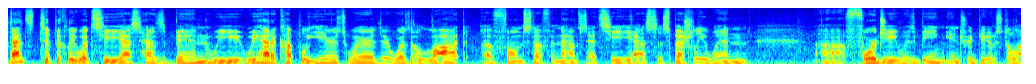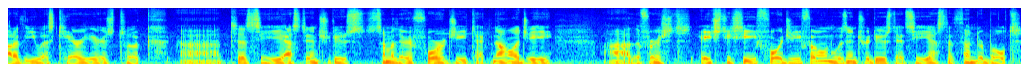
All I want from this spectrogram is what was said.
that's typically what CES has been. We we had a couple years where there was a lot of phone stuff announced at CES, especially when uh, 4G was being introduced. A lot of the U.S. carriers took uh, to CES to introduce some of their 4G technology. Uh, the first HTC 4G phone was introduced at CES, the Thunderbolt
